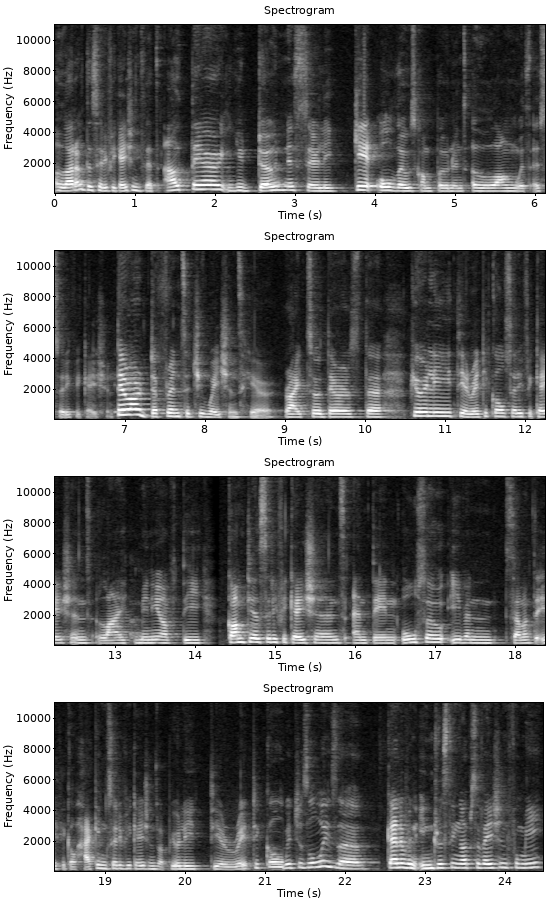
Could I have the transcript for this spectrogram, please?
a lot of the certifications that's out there, you don't necessarily get all those components along with a certification. There are different situations here, right? So there's the purely theoretical certifications like many of the CompTIA certifications and then also even some of the ethical hacking certifications are purely theoretical, which is always a kind of an interesting observation for me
